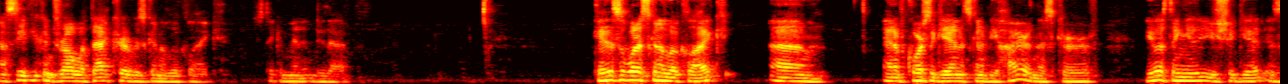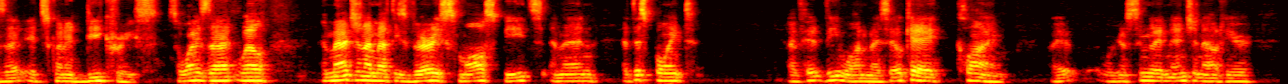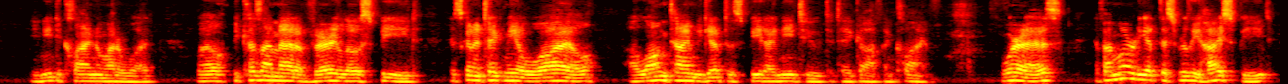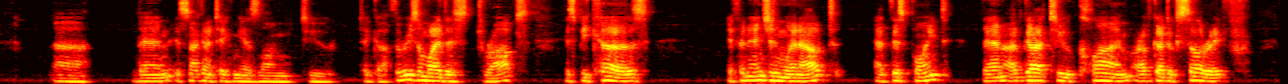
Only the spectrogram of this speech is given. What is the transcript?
Now see if you can draw what that curve is going to look like. Just take a minute and do that. Okay, this is what it's going to look like. Um, and of course, again, it's going to be higher than this curve. The other thing that you should get is that it's going to decrease. So why is that? Well, imagine I'm at these very small speeds, and then at this point, I've hit V1, and I say, okay, climb. Right? We're going to simulate an engine out here. You need to climb no matter what. Well, because I'm at a very low speed, it's going to take me a while, a long time to get up to the speed I need to to take off and climb. Whereas if I'm already at this really high speed, uh, then it's not going to take me as long to take off. The reason why this drops is because if an engine went out at this point, then I've got to climb or I've got to accelerate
